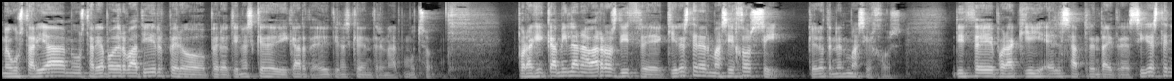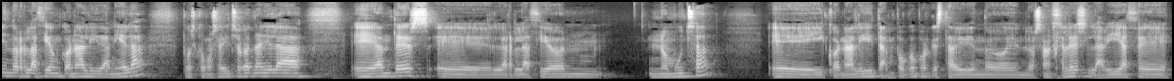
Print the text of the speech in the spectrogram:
me gustaría, me gustaría poder batir, pero, pero tienes que dedicarte, ¿eh? tienes que entrenar mucho. Por aquí Camila Navarros dice, ¿quieres tener más hijos? Sí, quiero tener más hijos. Dice por aquí el SAP33, ¿sigues teniendo relación con Ali y Daniela? Pues como os he dicho con Daniela eh, antes, eh, la relación no mucha. Y con Ali tampoco porque está viviendo en Los Ángeles. La vi hace,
